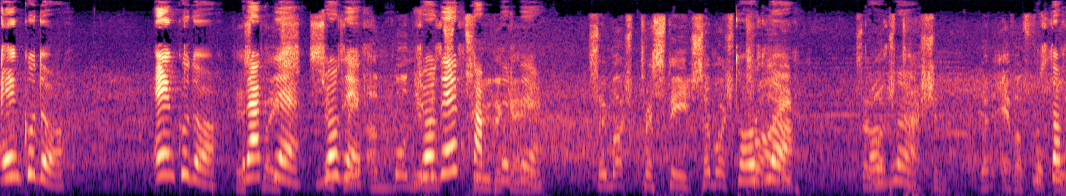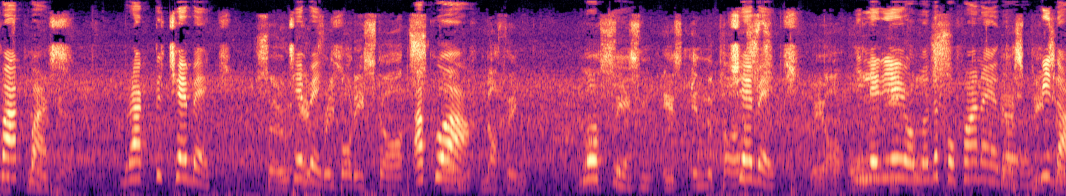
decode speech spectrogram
Enkudo. Enkudo. Bıraktı. Joseph. Joseph kaptırdı. So much prestige, so much Tozlu. pride, so much Tozlu. passion whenever football Mustafa Akbaş. Bıraktı Çebek. Çebek. Aqua. on nothing. Last Loki. season is in the past. Çebek. We are all İleriye yolladı Fofana'ya doğru. Vida.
